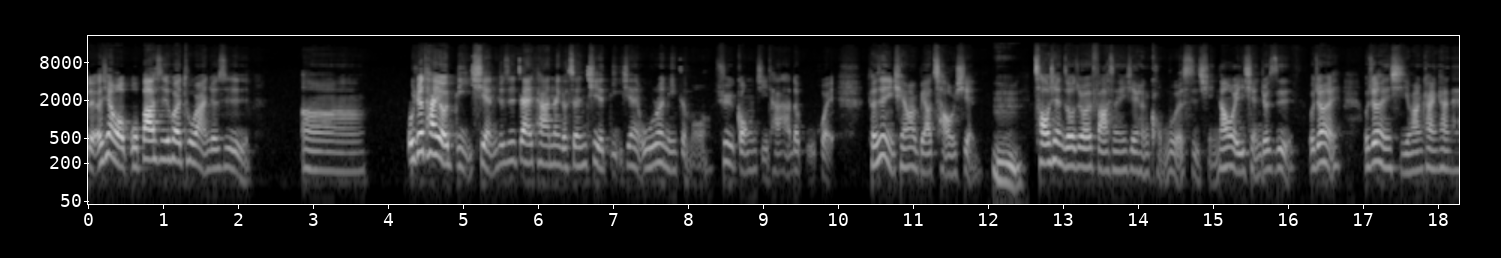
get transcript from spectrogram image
对，而且我我爸是会突然就是，嗯、呃，我觉得他有底线，就是在他那个生气的底线，无论你怎么去攻击他，他都不会。可是你千万不要超限，嗯，超限之后就会发生一些很恐怖的事情。然后我以前就是，我就很。我就很喜欢看看他，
